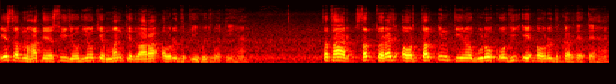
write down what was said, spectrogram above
ये सब महातेजस्वी योगियों के मन के द्वारा अवरुद्ध की हुई होती हैं। तथा सत्व रज और तब इन तीनों गुणों को भी ये अवरुद्ध कर देते हैं।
